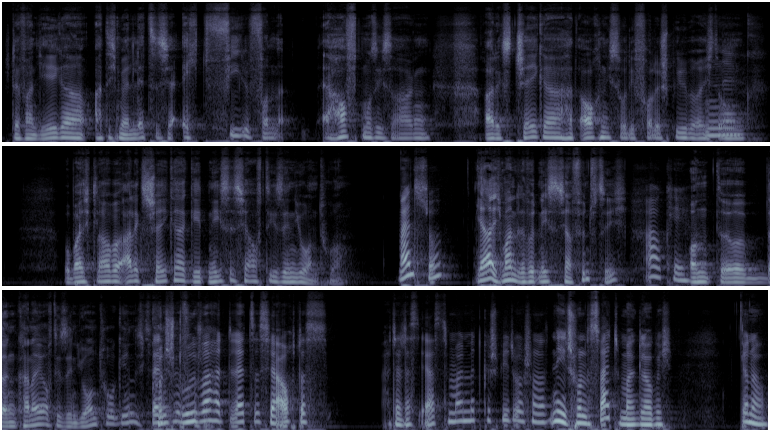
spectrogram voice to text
Stefan Jäger hatte ich mir letztes Jahr echt viel von erhofft, muss ich sagen. Alex Shaker hat auch nicht so die volle Spielberechtigung. Wobei ich glaube, Alex Shaker geht nächstes Jahr auf die Seniorentour. Meinst du? Ja, ich meine, der wird nächstes Jahr 50 Ah, okay. und äh, dann kann er ja auf die Seniorentour gehen. Ich Sven Strüver hat letztes Jahr auch das, hat er das erste Mal mitgespielt oder schon das? Nee, schon das zweite Mal, glaube ich. Genau.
